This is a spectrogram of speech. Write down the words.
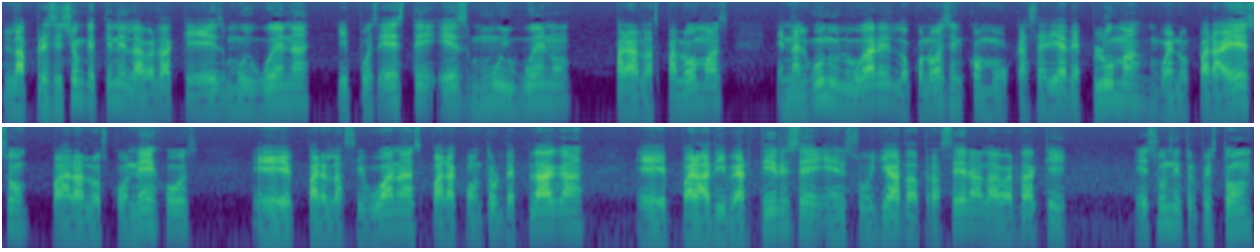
La precisión que tiene la verdad que es muy buena y pues este es muy bueno para las palomas. En algunos lugares lo conocen como cacería de pluma. Bueno, para eso, para los conejos, eh, para las iguanas, para control de plaga, eh, para divertirse en su yarda trasera. La verdad que es un nitropistón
